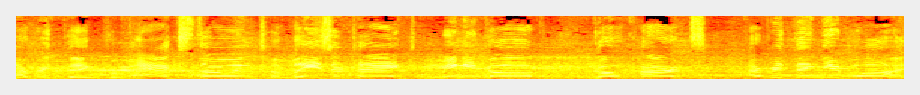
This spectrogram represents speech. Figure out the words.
everything from axe throwing to laser tag to mini golf, go-karts, everything you'd want.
